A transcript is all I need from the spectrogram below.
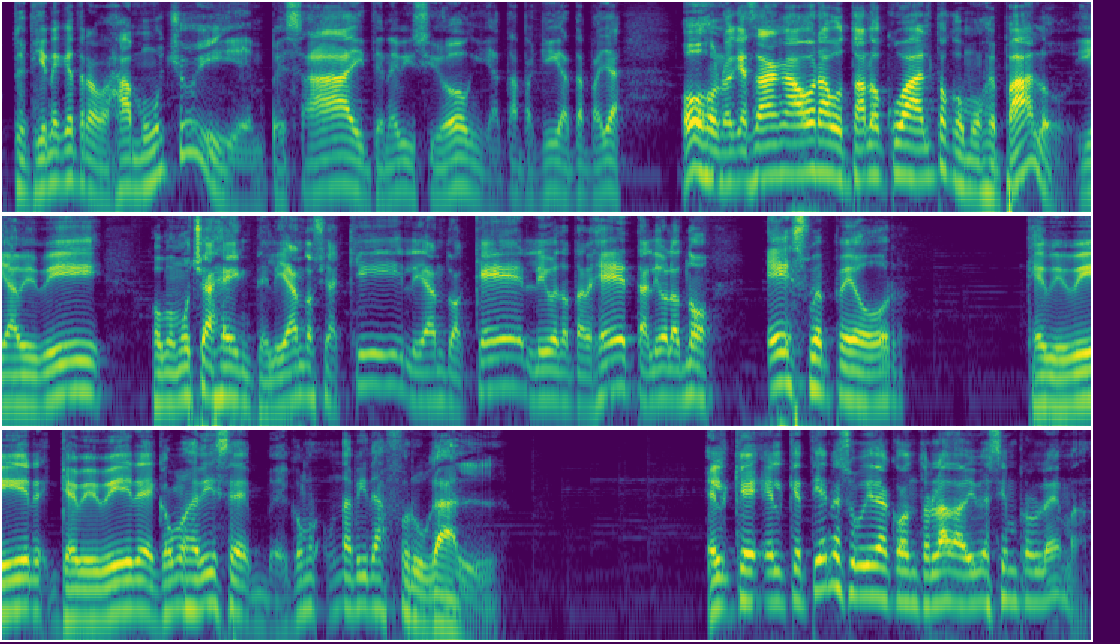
Usted tiene que trabajar mucho y empezar y tener visión y hasta para aquí, hasta para allá. Ojo, no es que se van ahora a botar los cuartos como palo y a vivir como mucha gente, liándose aquí, liando aquel, lío esta tarjeta, lío la... No, eso es peor que vivir, que vivir, eh, ¿cómo se dice? Eh, como Una vida frugal. El que, el que tiene su vida controlada vive sin problema.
